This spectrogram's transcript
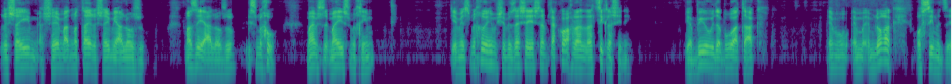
רשעים השם, עד מתי רשעים יעלוזו? מה זה יעלוזו? ישמחו. מה הם, מה הם שמחים? כי הם ישמחו שבזה שיש להם את הכוח להציק לשני. יביעו, ידברו עתק, הם, הם, הם לא רק עושים את זה,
